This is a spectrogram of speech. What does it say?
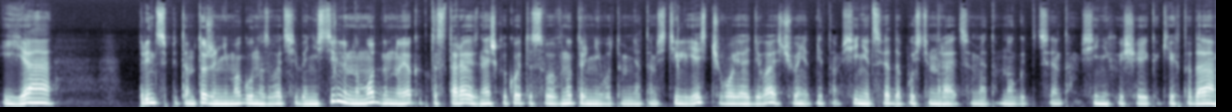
И я, принципе, там тоже не могу назвать себя не стильным, но модным, но я как-то стараюсь, знаешь, какой-то свой внутренний, вот у меня там стиль есть, чего я одеваюсь, чего нет. Мне там синий цвет, допустим, нравится, у меня там много цвет, там, синих вещей каких-то, да.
